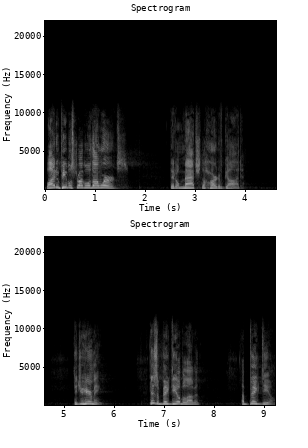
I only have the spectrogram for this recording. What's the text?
Why do people struggle with our words? They don't match the heart of God. Did you hear me? This is a big deal, beloved. A big deal.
